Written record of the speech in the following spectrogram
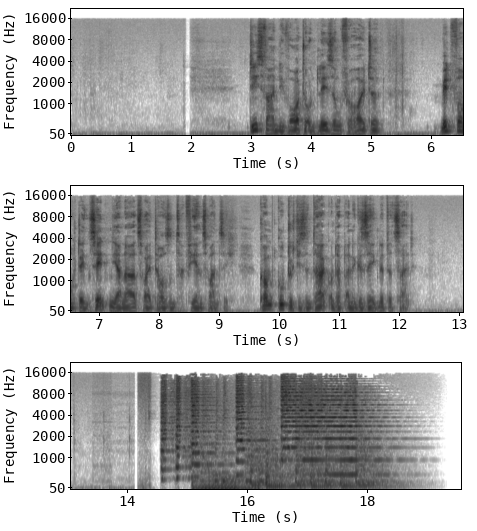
Dies waren die Worte und Lesungen für heute, Mittwoch, den 10. Januar 2024. Kommt gut durch diesen Tag und habt eine gesegnete Zeit.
